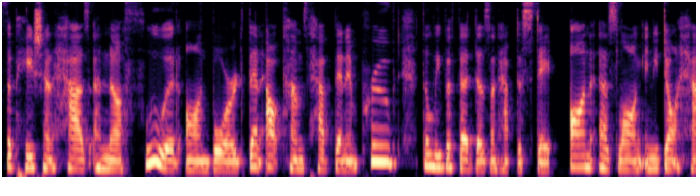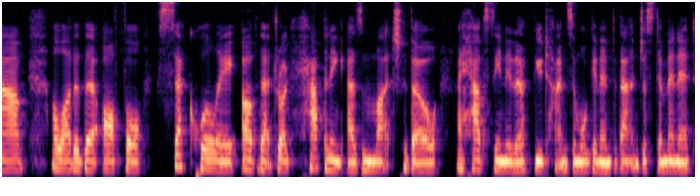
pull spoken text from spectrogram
the patient has enough fluid on board, then outcomes have been improved. The levophed doesn't have to stay on as long, and you don't have a lot of the awful sequelae of that drug happening as much, though I have seen it a few times, and we'll get into that in just a minute.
